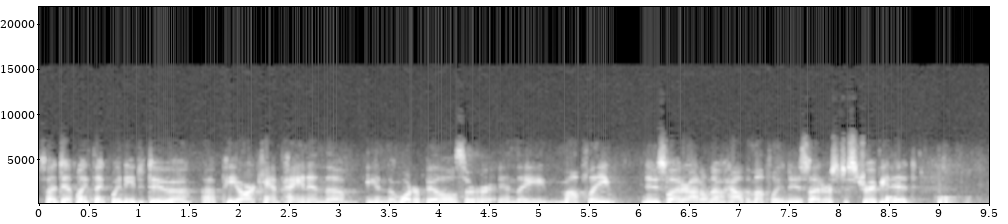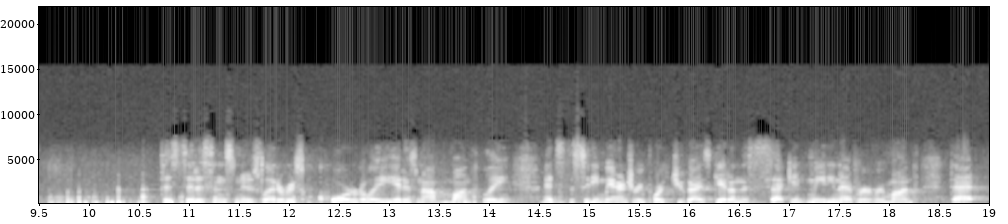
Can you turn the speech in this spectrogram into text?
So I definitely think we need to do a, a PR campaign in the, in the water bills or in the monthly newsletter. I don't know how the monthly newsletter is distributed. The Citizens newsletter is quarterly, it is not monthly. It's the city manager report that you guys get on the second meeting of every month. That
